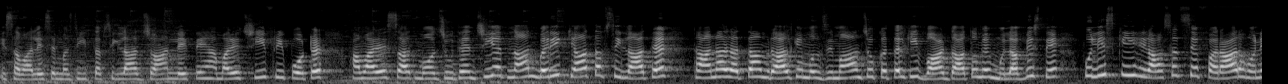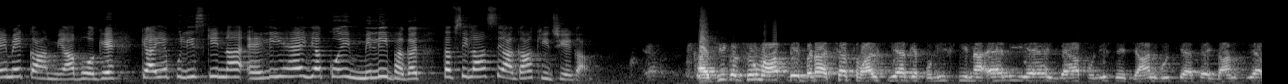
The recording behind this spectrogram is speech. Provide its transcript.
اس حوالے سے مزید تفصیلات جان لیتے ہیں۔ ہمارے چیف رپورٹر ہمارے ساتھ موجود ہیں۔ جی عدنان بری، کیا تفصیلات ہیں؟ تھانہ رتہ امرال کے ملزمان جو قتل کی وارداتوں میں ملوث تھے، پولیس کی حراست سے فرار ہونے میں کامیاب ہو گئے۔ کیا یہ پولیس کی نا اہلی ہے یا کوئی ملی بھگت؟ تفصیلات سے آگاہ کیجیے گا۔ جی کلسوم آپ نے بڑا اچھا سوال کیا کہ پولیس کی نااہلی ہے یا پولیس نے جان بوجھ کے ایسے اقدام کیا؟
